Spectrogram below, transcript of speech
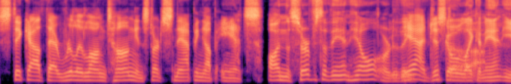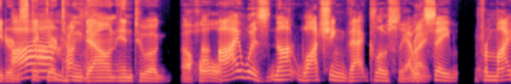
stick out that really long tongue and start snapping up ants. on the surface of the anthill, or do they Yeah, just, go uh, like an anteater and stick their um, tongue down into a, a hole? I was not watching that closely. I Right. would say from my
